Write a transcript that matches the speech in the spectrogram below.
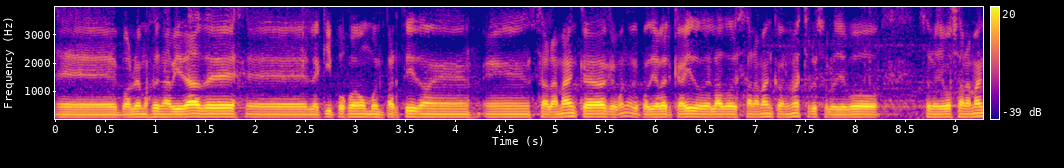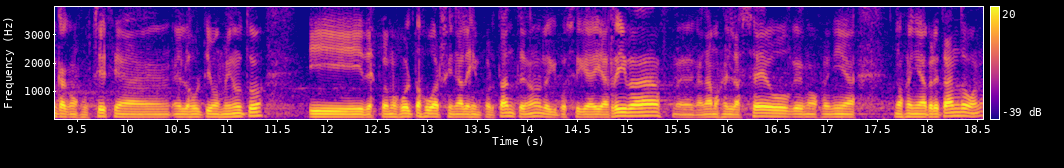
eh, volvemos de Navidades, eh, el equipo juega un buen partido en, Salamanca, que bueno, que podía haber caído del lado de Salamanca el nuestro, y se lo llevó, se lo llevó Salamanca con justicia en los últimos minutos y después hemos vuelto a jugar finales importantes, ¿no? El equipo sigue ahí arriba, eh, ganamos en la SEU que nos venía, nos venía apretando, bueno,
